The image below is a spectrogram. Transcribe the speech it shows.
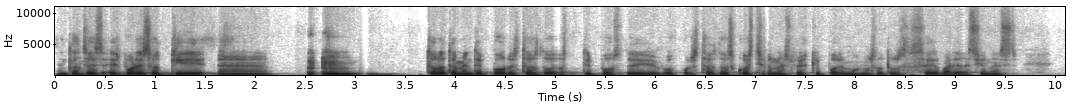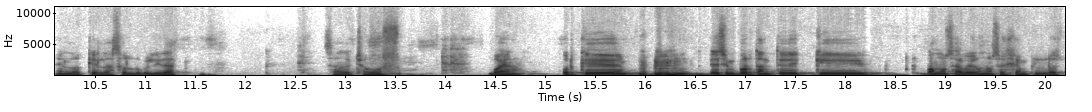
Entonces, es por eso que eh, solamente por estos dos tipos de, o por estas dos cuestiones, pues que podemos nosotros hacer variaciones en lo que es la solubilidad. ¿Sale, chavos? Bueno, porque es importante que vamos a ver unos ejemplos.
